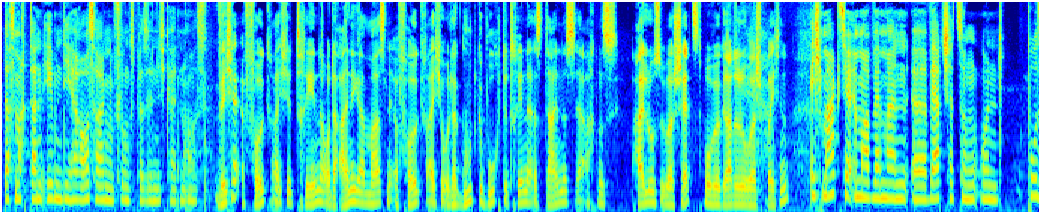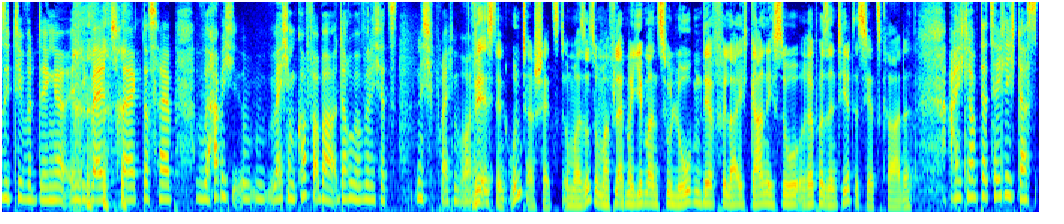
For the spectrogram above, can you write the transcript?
das macht dann eben die herausragenden Führungspersönlichkeiten aus. Welcher erfolgreiche Trainer oder einigermaßen erfolgreiche oder gut gebuchte Trainer ist deines Erachtens heillos überschätzt, wo wir gerade darüber sprechen? Ich mag es ja immer, wenn man äh, Wertschätzung und positive Dinge in die Welt trägt. Deshalb habe ich welche im Kopf, aber darüber würde ich jetzt nicht sprechen wollen. Wer ist denn unterschätzt, um mal so, so mal vielleicht mal jemanden zu loben, der vielleicht gar nicht so repräsentiert ist jetzt gerade? Ach, ich glaube tatsächlich, dass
